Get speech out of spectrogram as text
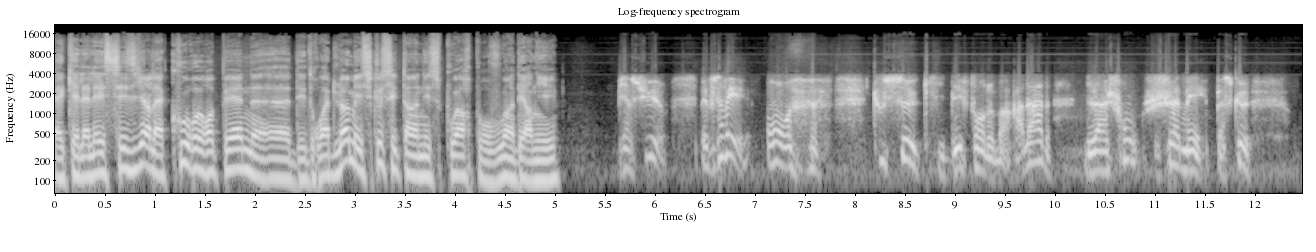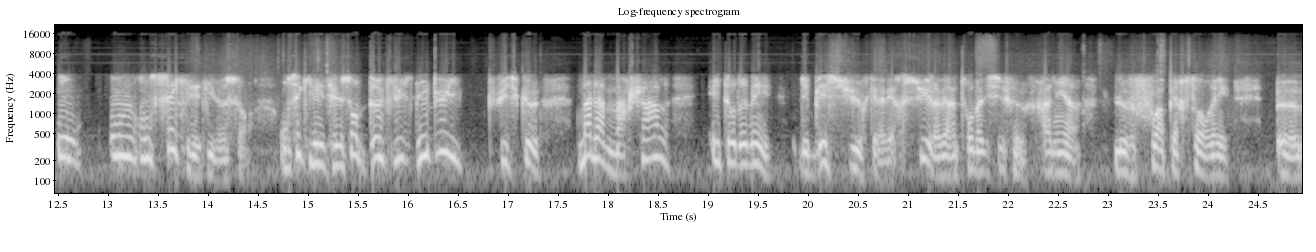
euh, qu'elle allait saisir la Cour européenne des droits de l'homme. Est-ce que c'est un espoir pour vous, un dernier? Bien sûr. Mais vous savez, on, tous ceux qui défendent Omar ne lâcheront jamais. Parce que on, on, sait qu'il est innocent. On sait qu'il est innocent depuis le début. Puisque Madame Marshall, étant donné les blessures qu'elle avait reçues, elle avait un traumatisme crânien, le foie perforé, euh,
